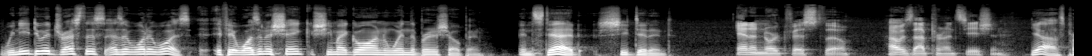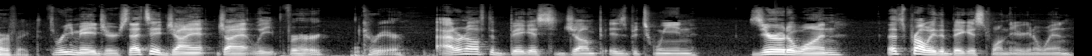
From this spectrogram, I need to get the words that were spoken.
We need to address this as it what it was. If it wasn't a shank, she might go on and win the British Open. Instead, she didn't. Anna Nordqvist, though. How is that pronunciation? Yeah, that's perfect. Three majors. That's a giant, giant leap for her career. I don't know if the biggest jump is between zero to one. That's probably the biggest one that you're going to win.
